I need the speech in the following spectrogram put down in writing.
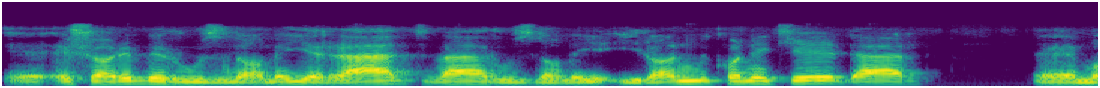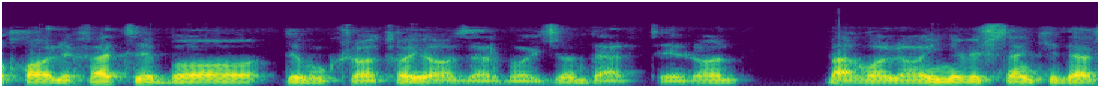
اشاره به روزنامه رد و روزنامه ایران می‌کنه که در مخالفت با دموکرات های آذربایجان در تهران مقاله هایی نوشتن که در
